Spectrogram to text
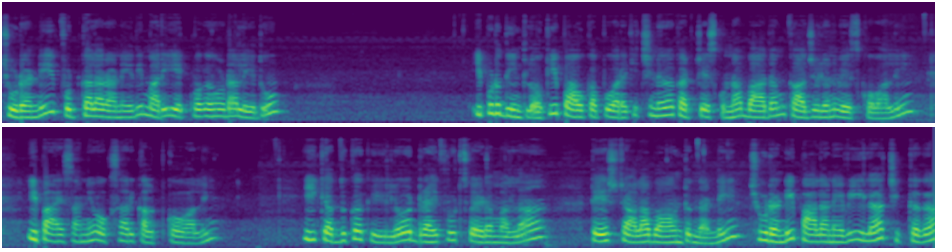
చూడండి ఫుడ్ కలర్ అనేది మరీ ఎక్కువగా కూడా లేదు. ఇప్పుడు దీంట్లోకి పావు కప్పు వరకు చిన్నగా కట్ చేసుకున్న బాదం కాజులను వేసుకోవాలి. ఈ పాయసాన్ని ఒకసారి కలుపుకోవాలి. ఈ కద్దుకకిలో డ్రై ఫ్రూట్స్ వేయడం వల్ల టేస్ట్ చాలా బాగుంటుందండి. చూడండి పాలు అనేవి ఇలా చిక్కగా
